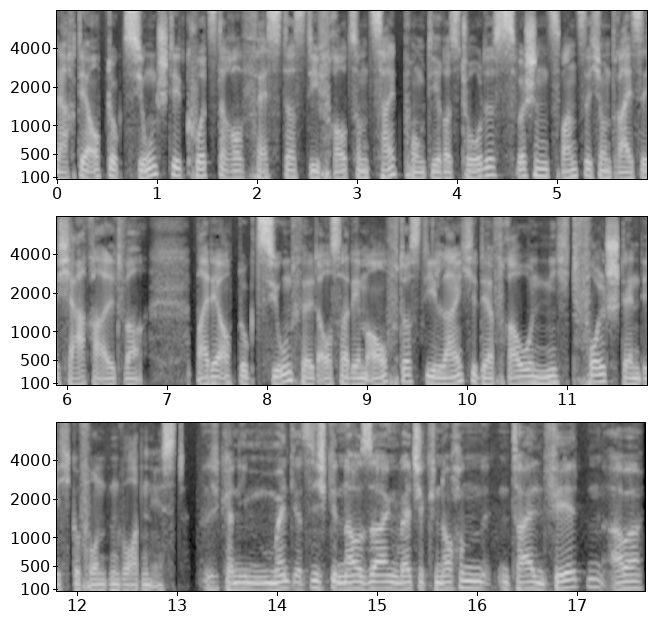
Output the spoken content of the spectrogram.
Nach der Obduktion steht kurz darauf fest, dass die Frau zum Zeitpunkt ihres Todes zwischen 20 und 30 Jahre alt war. Bei der Obduktion fällt außerdem auf, dass die Leiche der Frau nicht vollständig gefunden worden ist. Ich kann im Moment jetzt nicht genau sagen, welche Knochen in Teilen fehlten, aber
